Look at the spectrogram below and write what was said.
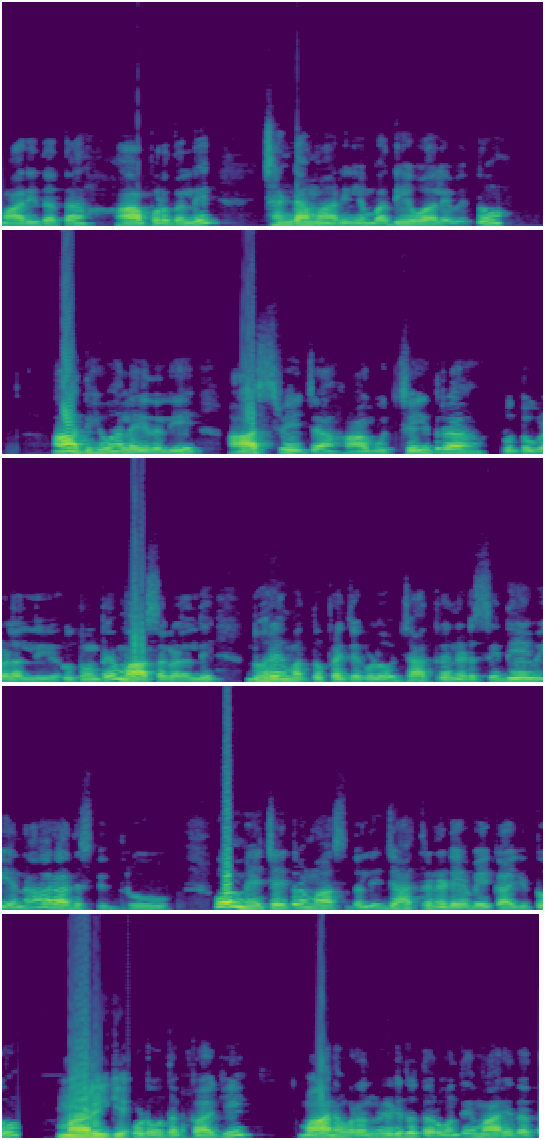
ಮಾರಿದತ್ತ ಆ ಪುರದಲ್ಲಿ ಚಂಡಮಾರಿ ಎಂಬ ದೇವಾಲಯವಿತ್ತು. ಆ ದೇವಾಲಯದಲ್ಲಿ ಆಸ್ವೇಜ ಹಾಗೂ ಚೈತ್ರ ಋತುಗಳಲ್ಲಿ ಋತು ಅಂದ್ರೆ ಮಾಸಗಳಲ್ಲಿ ದೊರೆ ಮತ್ತು ಪ್ರಜೆಗಳು ಜಾತ್ರೆ ನಡೆಸಿ ದೇವಿಯನ್ನ ಆರಾಧಿಸ್ತಿದ್ರು. ಒಮ್ಮೆ ಚೈತ್ರ ಮಾಸದಲ್ಲಿ ಜಾತ್ರೆ ನಡೆಯಬೇಕಾಗಿತ್ತು. ಮಾರಿಗೆ. ಕೊಡುವುದಕ್ಕಾಗಿ ಮಾನವರನ್ನು ಹಿಡಿದು ತರುವಂತೆ ಮಾರಿದತ್ತ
